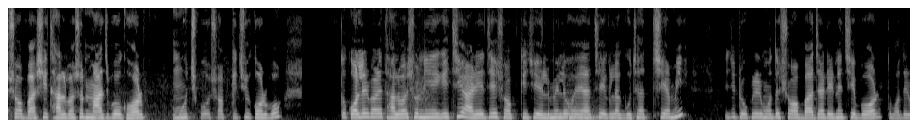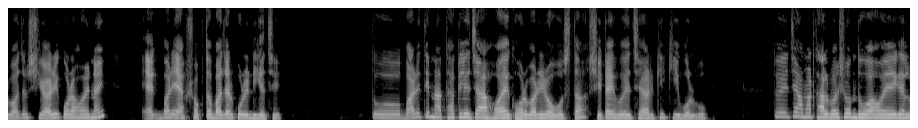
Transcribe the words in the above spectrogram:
সব বাসি, থাল বাসন মাজবো, ঘর মুছবো সব কিছুই করব। তো কলের বাড়ি থাল বাসন নিয়ে গেছি। আর এই যে সব কিছু এলোমেলো হয়ে আছে, এগুলা গুছাচ্ছি আমি। এই যে টকরির মধ্যে সব বাজার এনেছে বর, তোমাদের বাজার শেয়ারই করা হয় নাই। একবারে এক সপ্তাহ বাজার করে নিয়েছে। তো বাড়িতে না থাকলে যা হয় ঘর বাড়ির অবস্থা, সেটাই হয়েছে আর কি কি বলব। তো এই যে আমার থাল বাসন ধোয়া হয়ে গেল।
